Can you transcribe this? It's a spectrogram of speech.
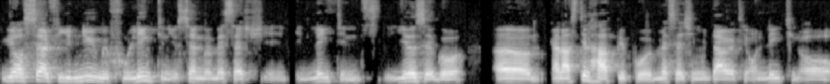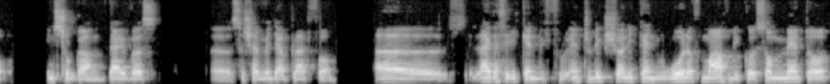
yourself, you knew me through LinkedIn. You sent me a message in, in LinkedIn years ago, um, and I still have people messaging me directly on LinkedIn or Instagram, diverse uh, social media platform. Uh, like I said, it can be through introduction, it can be word of mouth because some mentor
